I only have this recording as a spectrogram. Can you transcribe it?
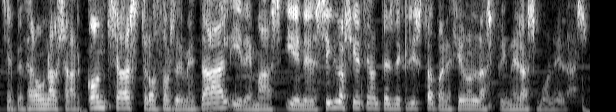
Se empezaron a usar conchas, trozos de metal y demás. Y en el siglo VII a.C. aparecieron las primeras monedas.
